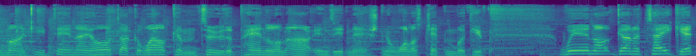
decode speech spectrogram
Mai ki tēnei hōtaka. Welcome to the panel on RNZ National. Wallace Chapman with you. We're not going to take it.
